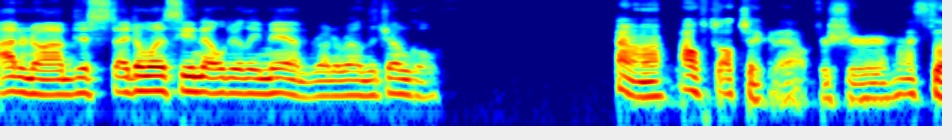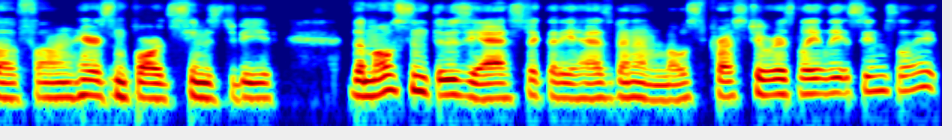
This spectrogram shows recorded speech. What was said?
I don't know. I'm just I don't want to see an elderly man run around the jungle. I don't know. I'll I'll check it out for sure. I still have fun. Harrison Ford seems to be the most enthusiastic that he has been on most press tours lately. It seems like.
